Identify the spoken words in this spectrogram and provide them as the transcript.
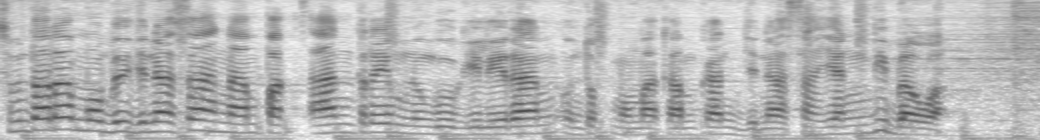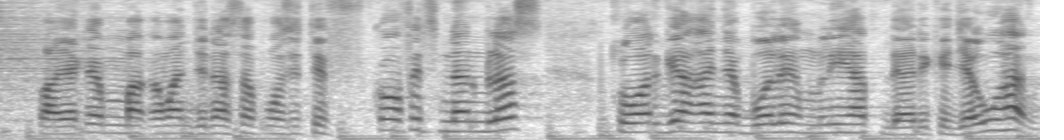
Sementara mobil jenazah nampak antre menunggu giliran untuk memakamkan jenazah yang dibawa. Layaknya pemakaman jenazah positif COVID-19, keluarga hanya boleh melihat dari kejauhan.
